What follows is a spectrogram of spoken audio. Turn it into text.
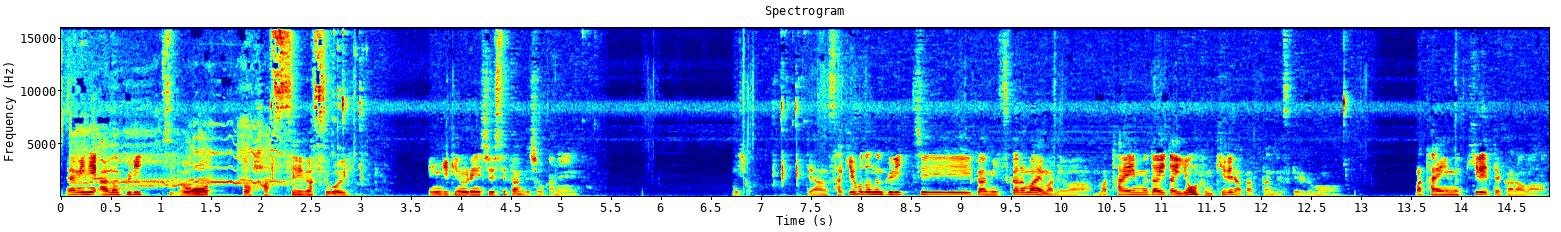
ちなみにあのグリッチ、おーっと発生がすごい演劇の練習してたんでしょうかね。よいしょ。で、あの、先ほどのグリッチが見つかる前までは、まあ、タイムだいたい4分切れなかったんですけれども、まあ、タイム切れてからは、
